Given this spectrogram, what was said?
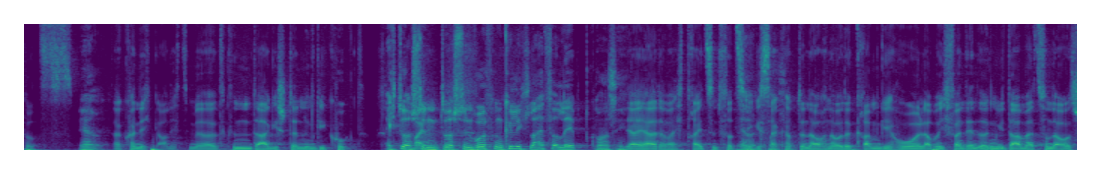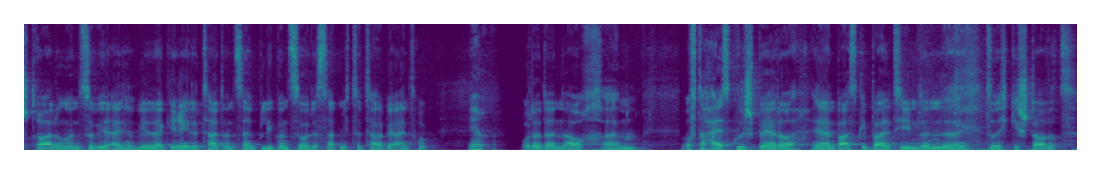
kurz, Ja. da konnte ich gar nichts mehr, da gestanden und geguckt. Echt, du hast, Meine- den, du hast den Wolfgang Güllich live erlebt quasi. Ja, ja, da war ich 13, 14 Ja, gesagt, habe dann auch ein Autogramm geholt, aber ich fand den irgendwie damals von der Ausstrahlung und so, wie, er- wie er geredet hat und sein Blick und so, das hat mich total beeindruckt. Ja. Oder dann auch ähm, auf der Highschool später ja, im Basketballteam dann äh, durchgestartet.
